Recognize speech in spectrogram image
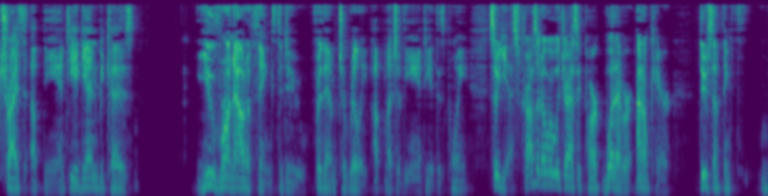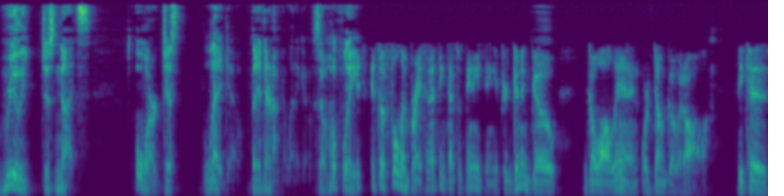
tries to up the ante again because you've run out of things to do for them to really up much of the ante at this point. So yes, cross it over with Jurassic Park, whatever. I don't care. Do something really just nuts or just let it go. But they're not going to let it go. So hopefully, It's it's a full embrace, and I think that's with anything. If you're gonna go, go all in, or don't go at all. Because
